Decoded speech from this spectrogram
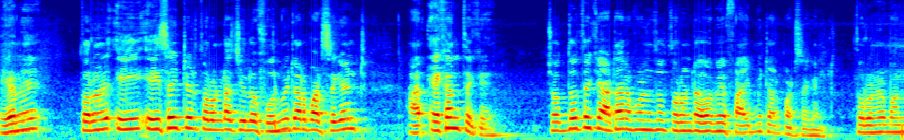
এখানে তরণ এই এই সাইডের তরণটা ছিল ফোর মিটার পার সেকেন্ড আর এখান থেকে চোদ্দ থেকে আঠারো পর্যন্ত তরণটা হবে ফাইভ মিটার পার সেকেন্ড তরণের মান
